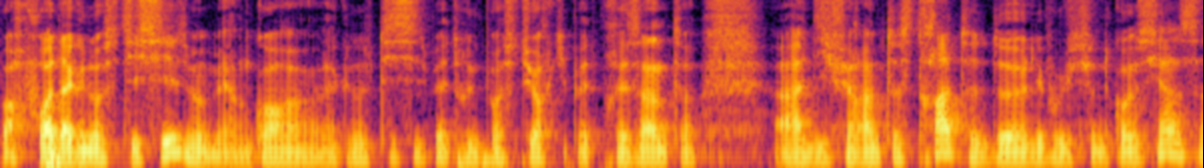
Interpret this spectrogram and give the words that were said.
parfois d'agnosticisme, mais encore euh, l'agnosticisme peut être une posture qui peut être présente à différentes strates de l'évolution de conscience.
